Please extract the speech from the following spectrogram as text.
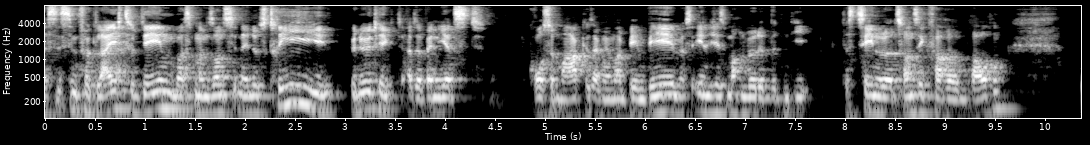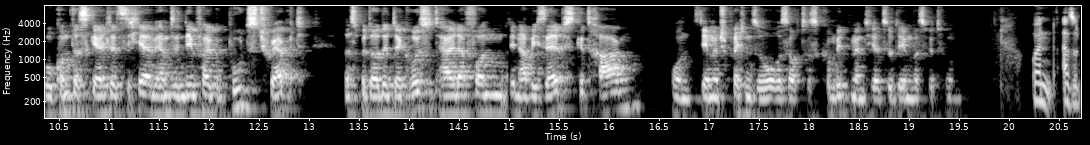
das ist im Vergleich zu dem, was man sonst in der Industrie benötigt. Also wenn jetzt große Marke, sagen wir mal BMW, was ähnliches machen würde, würden die das 10- oder 20-fache brauchen. Wo kommt das Geld letztlich her? Wir haben es in dem Fall gebootstrapped. Das bedeutet, der größte Teil davon, den habe ich selbst getragen. Und dementsprechend so ist auch das Commitment hier zu dem, was wir tun. Und also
